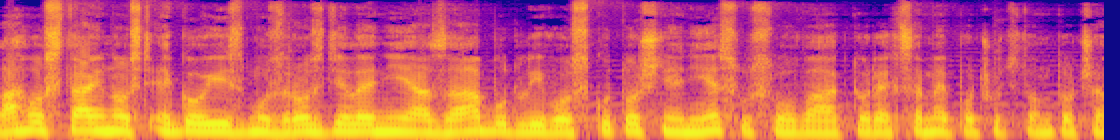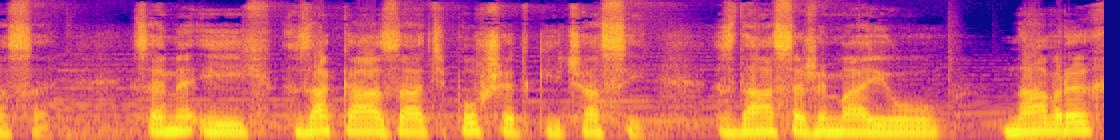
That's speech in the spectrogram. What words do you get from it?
Lahostajnosť, egoizmus, rozdelenie a zábudlivosť skutočne nie sú slová, ktoré chceme počuť v tomto čase. Chceme ich zakázať po všetky časy. Zdá sa, že majú navrh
